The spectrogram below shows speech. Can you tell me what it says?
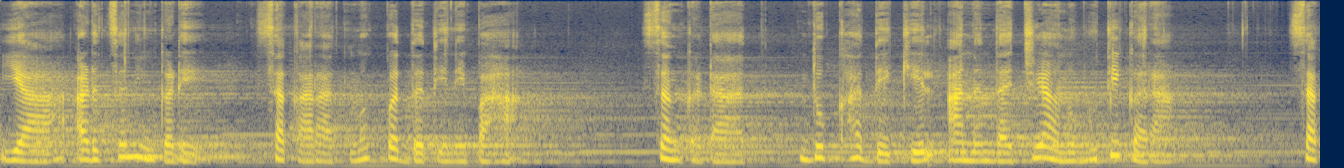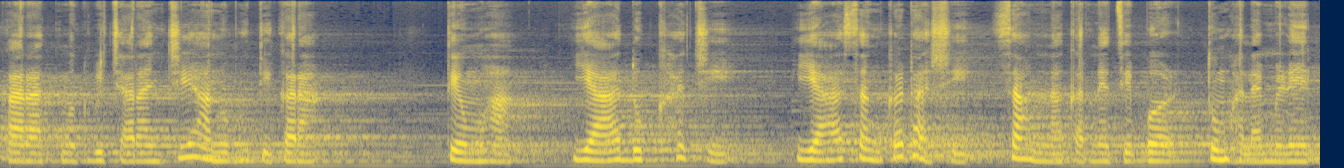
या अडचणींकडे सकारात्मक पद्धतीने पहा. संकटात दुःखात देखील आनंदाची अनुभूती करा. सकारात्मक विचारांची अनुभूती करा. तेव्हा या दुःखाची या संकटाशी सामना करण्याचे बळ तुम्हाला मिळेल.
